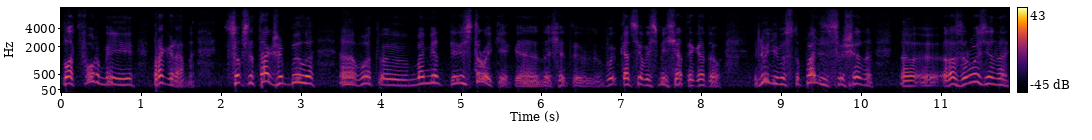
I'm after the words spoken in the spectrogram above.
платформы и программы. Собственно, так же было э, вот в э, момент перестройки, э, значит, в конце 80-х годов. Люди выступали совершенно разрозненно,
